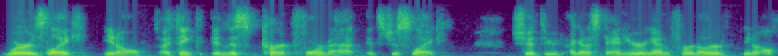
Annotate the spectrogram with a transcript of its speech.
Whereas like, you know, I think in this current format, it's just like, shit, dude, I got to stand here again for another, you know,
